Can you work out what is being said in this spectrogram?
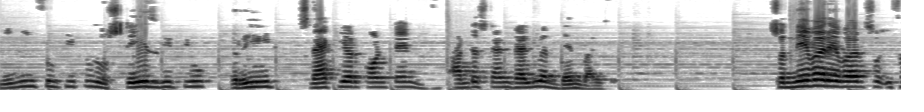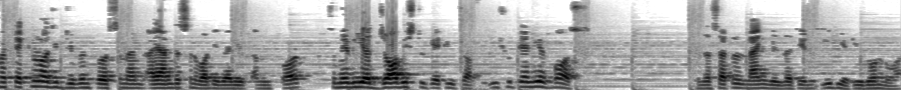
meaningful people who stays with you, read, snack your content, understand value, and then buys it. So never ever. So if a technology-driven person, and I understand what where you're coming for. So maybe your job is to get you traffic. You should tell your boss in a subtle language that you're an idiot. You don't know.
